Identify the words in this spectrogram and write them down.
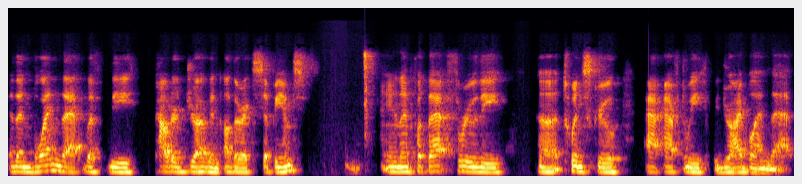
and then blend that with the powdered drug and other excipients and then put that through the uh, twin screw a- after we, we dry blend that.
